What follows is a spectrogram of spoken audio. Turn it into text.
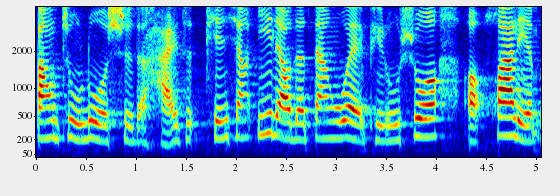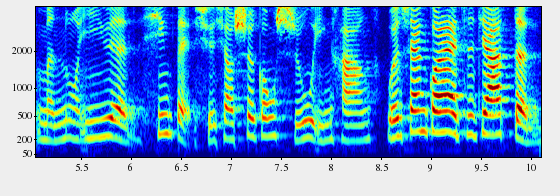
帮助弱势的孩子，偏乡医疗的单位，比如说呃花莲门诺医院、新北学校社工食物银行、文山关爱之家等，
